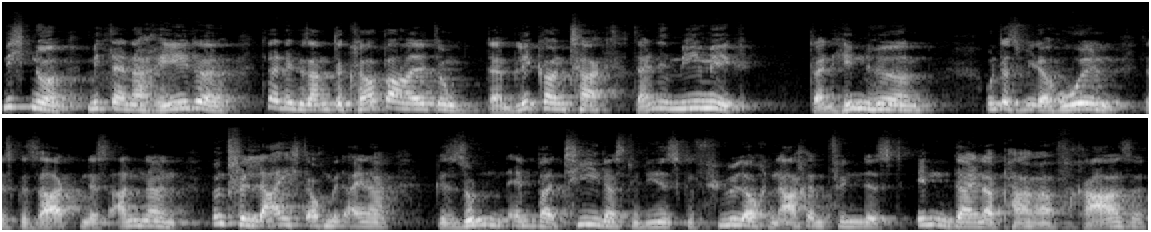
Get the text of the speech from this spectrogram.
Nicht nur mit deiner Rede, deine gesamte Körperhaltung, dein Blickkontakt, deine Mimik, dein Hinhören, und das Wiederholen des Gesagten des anderen und vielleicht auch mit einer gesunden Empathie, dass du dieses Gefühl auch nachempfindest in deiner Paraphrase,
